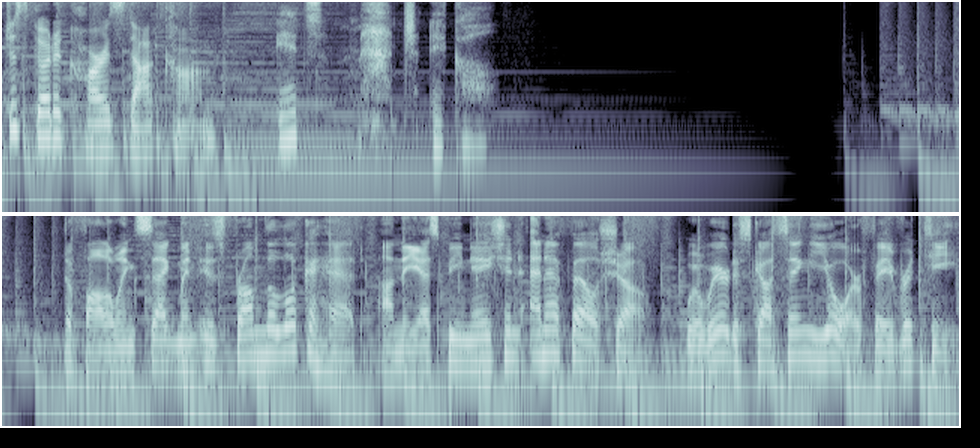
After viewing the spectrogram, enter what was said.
just go to Cars.com. It's magical. The following segment is from The Look Ahead on the SB Nation NFL Show, where we're discussing your favorite team.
